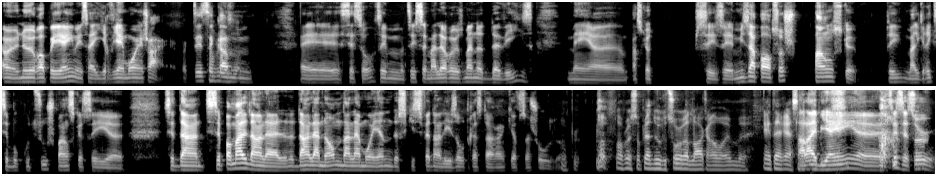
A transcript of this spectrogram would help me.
un Européen, mais ça y revient moins cher. C'est comme. Euh, c'est ça. C'est malheureusement notre devise. Mais euh, parce que c'est mis à part ça, je pense que malgré que c'est beaucoup de sous, je pense que c'est euh, c'est pas mal dans la, dans la norme, dans la moyenne de ce qui se fait dans les autres restaurants qui offrent ce chose-là. En plus, la nourriture a l'air quand même euh, intéressant. Ça a l'air bien, c'est sûr.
